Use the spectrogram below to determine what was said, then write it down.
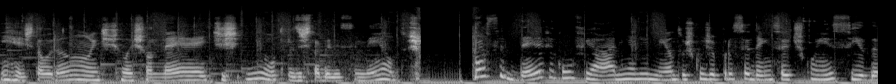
em restaurantes, lanchonetes e em outros estabelecimentos, não se deve confiar em alimentos cuja procedência é desconhecida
